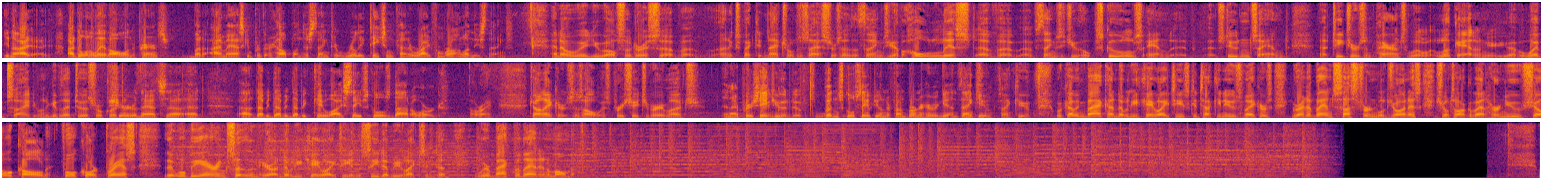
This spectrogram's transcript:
you know, I, I don't want to lay it all on the parents, but I'm asking for their help on this thing to really teach them kind of right from wrong on these things. I know uh, you also address uh, uh, unexpected natural disasters, other things. You have a whole list of, uh, of things that you hope schools and uh, uh, students and teachers and parents will look at, and you, you, have a website. You want to give that to us real quick? Sure, that's at www.kysafeschools.org. All right. John Akers, as always, appreciate you very much and I appreciate you putting school safety on the front burner here again. Thank you. Thank you. We're coming back on WKYT's Kentucky Newsmakers. Greta Van Susteren will join us. She'll talk about her new show called Full Court Press that will be airing soon here on WKYT in the CW Lexington. We're back with that in a moment.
